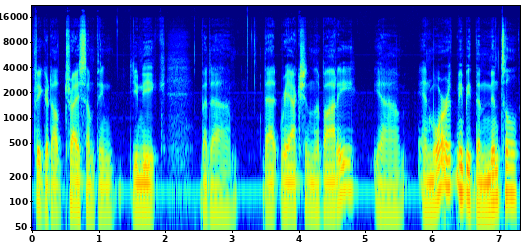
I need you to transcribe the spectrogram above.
figured I'll try something unique. But uh, that reaction in the body, yeah, and more maybe the mental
